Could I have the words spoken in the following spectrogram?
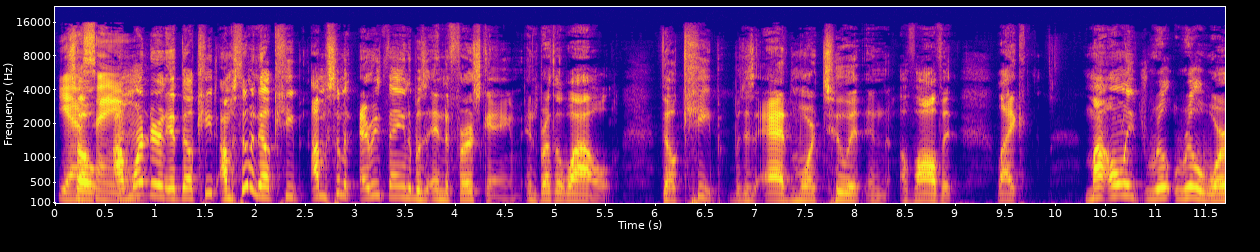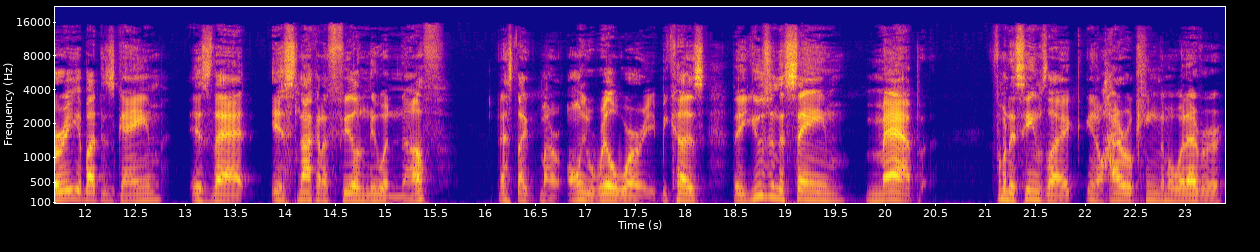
Yeah, so same. I'm wondering if they'll keep. I'm assuming they'll keep. I'm assuming everything that was in the first game in Breath of the Wild, they'll keep, but just add more to it and evolve it. Like my only real real worry about this game is that it's not going to feel new enough. That's like my only real worry because they're using the same map from what it seems like. You know, Hyrule Kingdom or whatever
